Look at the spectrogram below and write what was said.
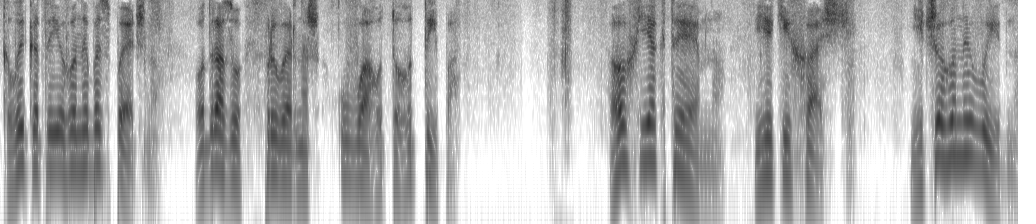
Кликати його небезпечно. Одразу привернеш увагу того типа. Ох, як темно, які хащі. Нічого не видно.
